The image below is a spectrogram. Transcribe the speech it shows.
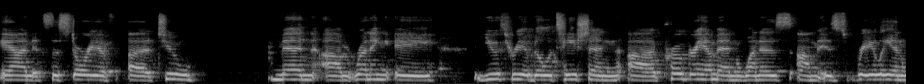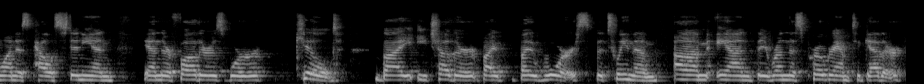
And it's the story of uh, two men um, running a youth rehabilitation uh, program, and one is um, Israeli and one is Palestinian. And their fathers were killed by each other by by wars between them, um, and they run this program together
